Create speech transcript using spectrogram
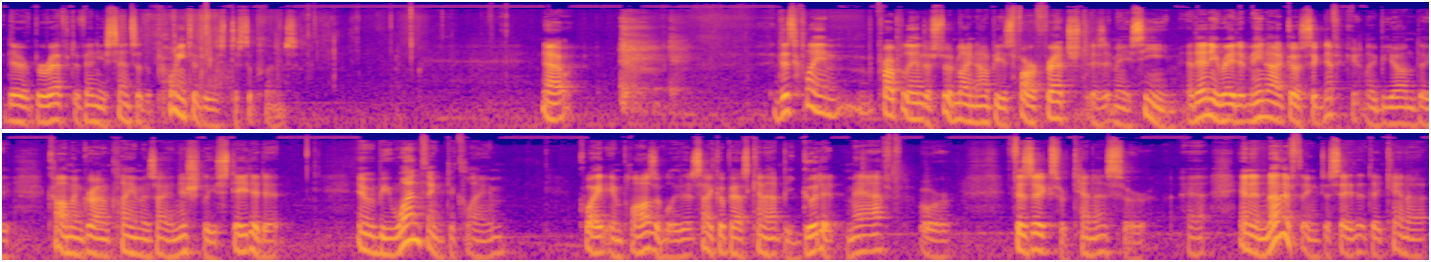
they're bereft of any sense of the point of these disciplines. Now, this claim, properly understood, might not be as far fetched as it may seem. At any rate, it may not go significantly beyond the common ground claim as I initially stated it. It would be one thing to claim quite implausibly that psychopaths cannot be good at math or physics or tennis or uh, and another thing to say that they cannot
